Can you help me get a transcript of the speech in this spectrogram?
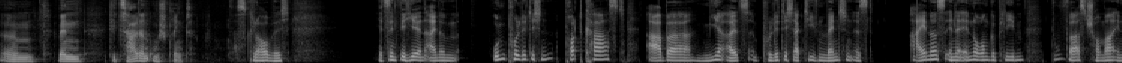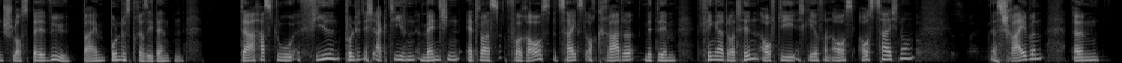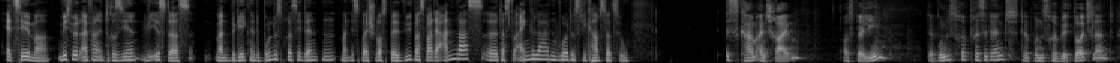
wenn die Zahl dann umspringt. Das glaube ich. Jetzt sind wir hier in einem unpolitischen Podcast, aber mir als politisch aktiven Menschen ist eines in Erinnerung geblieben. Du warst schon mal in Schloss Bellevue beim Bundespräsidenten. da hast du vielen politisch aktiven Menschen etwas voraus. Du zeigst auch gerade mit dem Finger dorthin auf die, ich gehe von aus, Auszeichnung, das Schreiben. Ähm, erzähl mal, mich würde einfach interessieren, wie ist das? Man begegnete Bundespräsidenten, man ist bei Schloss Bellevue. Was war der Anlass, äh, dass du eingeladen wurdest? Wie kam es dazu? Es kam ein Schreiben aus Berlin, der Bundespräsident der Bundesrepublik Deutschland.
